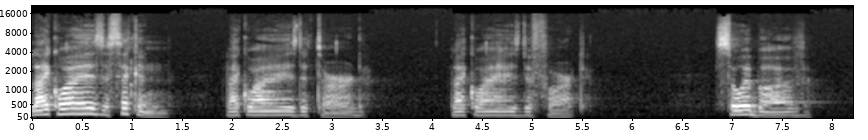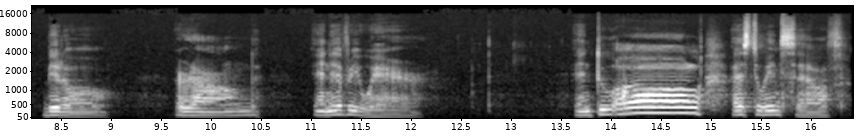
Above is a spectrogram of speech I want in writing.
Likewise, the second, likewise, the third, likewise, the fourth. So above, below, around, and everywhere. And to all as to himself,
